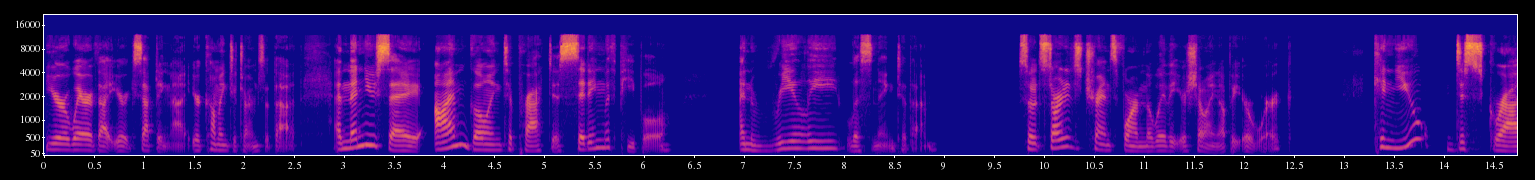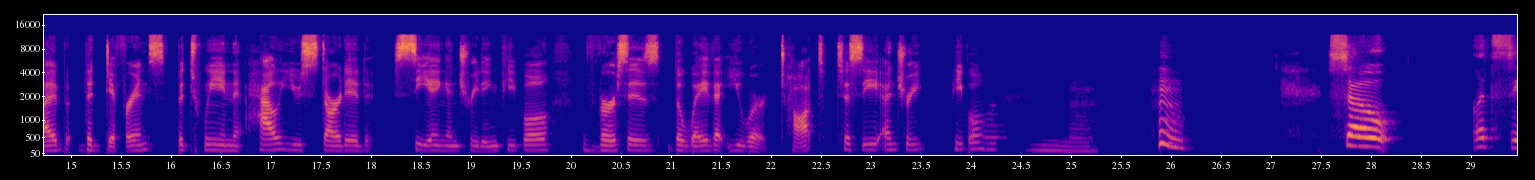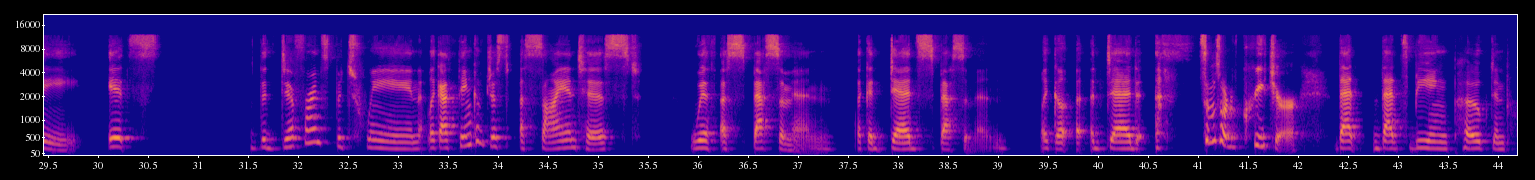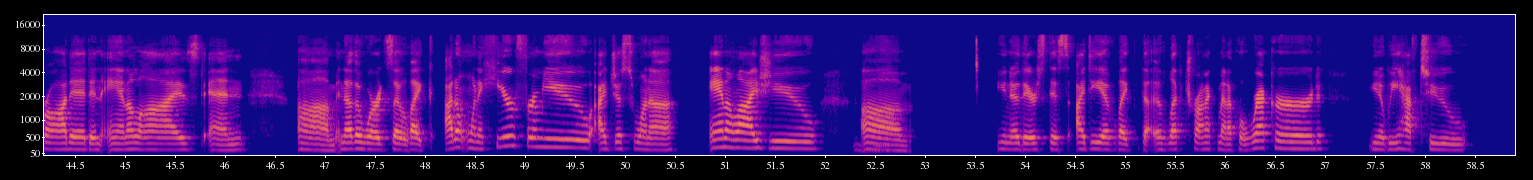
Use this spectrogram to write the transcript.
You're aware of that, you're accepting that, you're coming to terms with that. And then you say, I'm going to practice sitting with people and really listening to them. So it started to transform the way that you're showing up at your work. Can you describe the difference between how you started seeing and treating people versus the way that you were taught to see and treat people? Hmm. So let's see. It's the difference between like I think of just a scientist with a specimen, like a dead specimen, like a, a dead some sort of creature that that's being poked and prodded and analyzed. And um, in other words so like i don't want to hear from you. I just want to analyze you. Mm-hmm. um, you know there's this idea of like the electronic medical record. You know we have to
